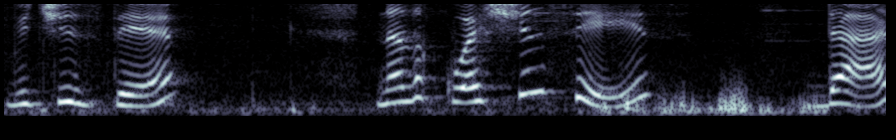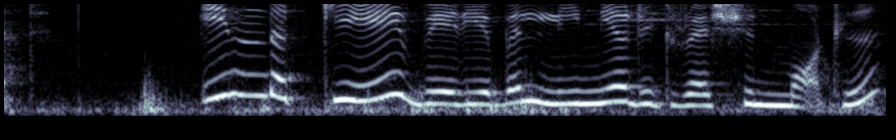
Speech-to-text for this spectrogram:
which is there. Now the question says that in the k variable linear regression model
